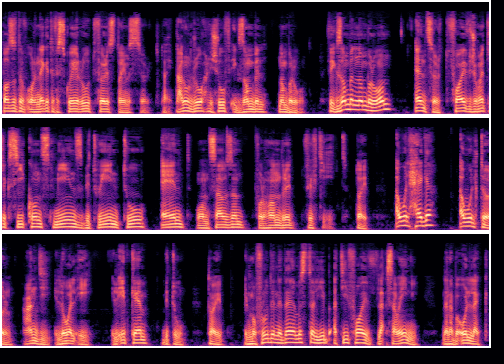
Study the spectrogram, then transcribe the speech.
positive or negative square root first times third طيب تعالوا نروح نشوف example number 1 في example number 1 insert 5 geometric sequence means between 2 and 1458 طيب أول حاجة أول term عندي اللي هو ال a ال a بكام؟ ب 2 طيب المفروض إن ده يا مستر يبقى T 5 لا ثواني. ده أنا بقول لك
